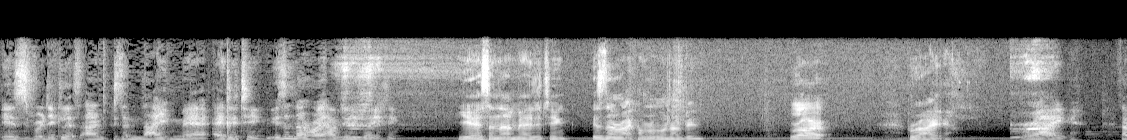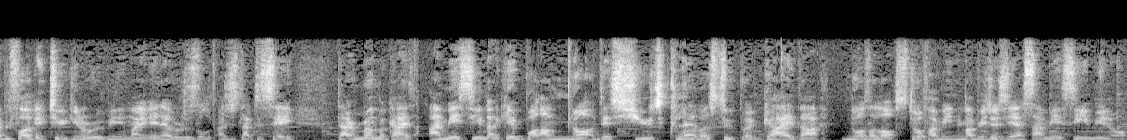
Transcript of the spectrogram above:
is ridiculous and it's a nightmare editing. Isn't that right Abdin is editing? Yeah, and I'm editing. Isn't that right, cameraman Abdin? Right. Right. Right. Now before I get to, you know, revealing my A-level results, I just like to say that remember guys, I may seem like it, but I'm not this huge, clever, super guy that knows a lot of stuff. I mean, in my videos, yes, I may seem, you know,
